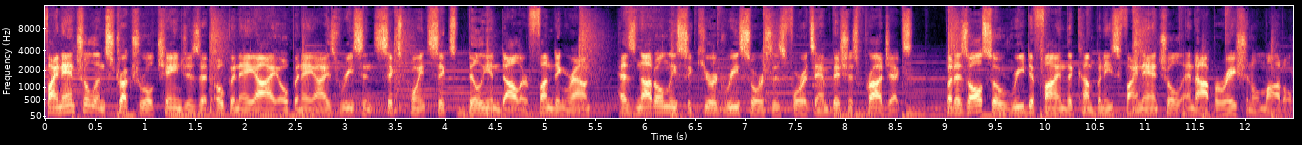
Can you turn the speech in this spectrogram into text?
Financial and structural changes at OpenAI OpenAI's recent $6.6 billion funding round has not only secured resources for its ambitious projects, but has also redefined the company's financial and operational model.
